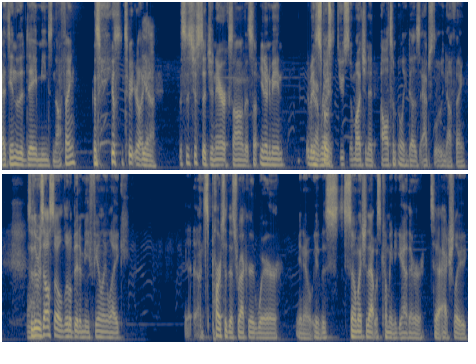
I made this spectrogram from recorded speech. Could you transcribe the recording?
at the end of the day means nothing because you listen to it you're like yeah, this is just a generic song that's you know what i mean but Yeah, it's supposed to do so much and it ultimately does absolutely nothing so there was also a little bit of me feeling like uh, on parts of this record where you know it was so much of that was coming together to actually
